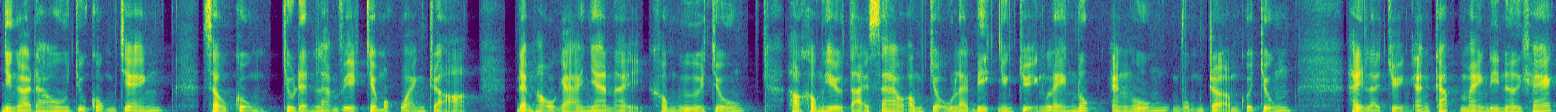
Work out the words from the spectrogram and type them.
nhưng ở đâu chú cũng chán. Sau cùng, chú đến làm việc cho một quán trọ. Đám hầu gái nhà này không ưa chú. Họ không hiểu tại sao ông chủ lại biết những chuyện lén lút ăn uống vụng trộm của chúng, hay là chuyện ăn cắp mang đi nơi khác.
